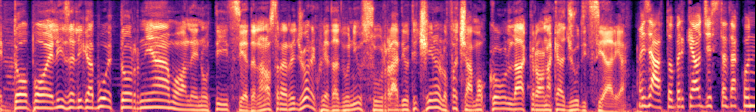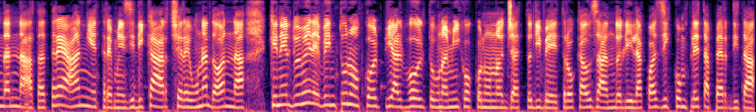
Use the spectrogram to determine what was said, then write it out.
E dopo Elisa Ligabue torniamo alle notizie della nostra regione qui ad A2 News su Radio Ticino e lo facciamo con la cronaca giudiziaria. Esatto, perché oggi è stata condannata a tre anni e tre mesi di carcere una donna che nel 2021 colpì al volto un amico con un oggetto di vetro, causandogli la quasi completa perdita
